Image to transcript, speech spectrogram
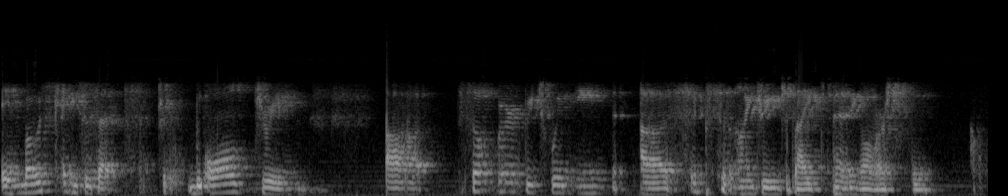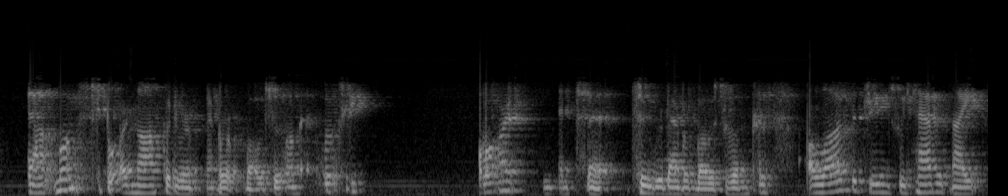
in most cases, that's true. We all dream. Uh, somewhere between uh, six to nine dreams a night, depending on our sleep. Now, most people are not going to remember most of them. Most people aren't meant to, to remember most of them because a lot of the dreams we have at night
